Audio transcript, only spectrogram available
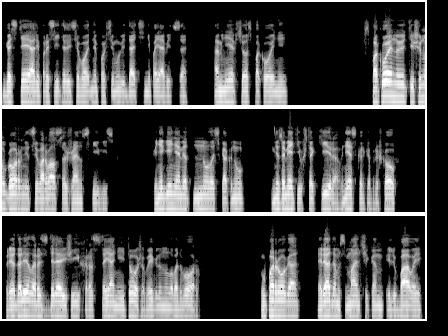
Гостей али просителей сегодня по всему, видать, не появится, а мне все спокойней. В спокойную тишину горницы ворвался женский виск. Княгиня метнулась к окну, не заметив, что Кира в несколько прыжков преодолела разделяющее их расстояние и тоже выглянула во двор. У порога, рядом с мальчиком и Любавой,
